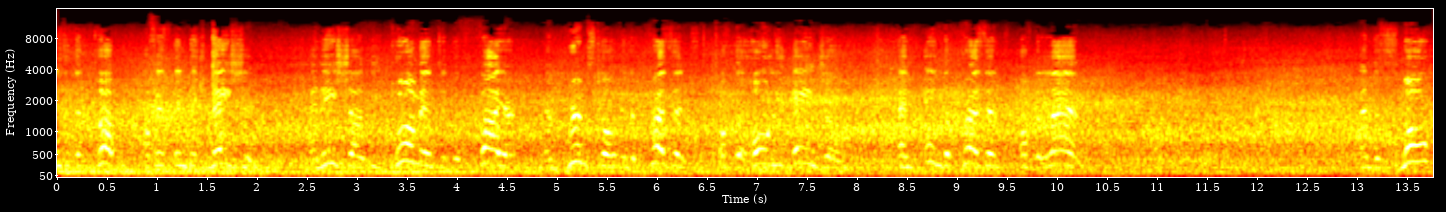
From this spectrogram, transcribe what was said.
into the cup of his indignation. And he shall be tormented with fire and brimstone in the presence of the holy angel and in the presence of the Lamb. And the smoke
